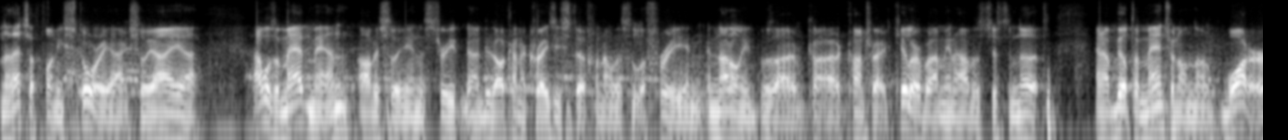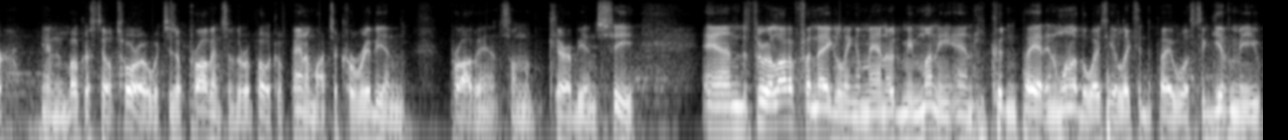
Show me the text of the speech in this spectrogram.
Now that's a funny story, actually. I uh, I was a madman, obviously, in the street. I did all kind of crazy stuff when I was free, and, and not only was I a contract killer, but I mean I was just a nut. And I built a mansion on the water in Bocas del Toro, which is a province of the Republic of Panama. It's a Caribbean province on the Caribbean Sea. And through a lot of finagling, a man owed me money, and he couldn't pay it. And one of the ways he elected to pay was to give me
